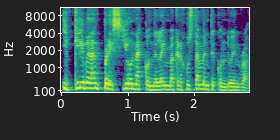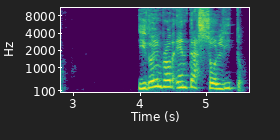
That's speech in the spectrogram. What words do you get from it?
y Cleveland presiona con el linebacker justamente con Dwayne Roth. Y Dwayne Rod entra solito.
